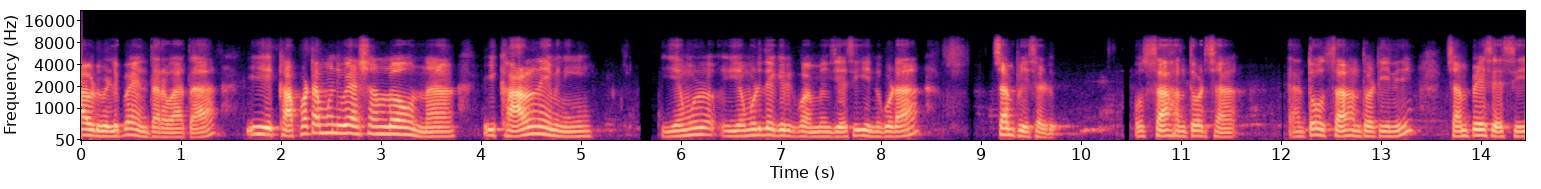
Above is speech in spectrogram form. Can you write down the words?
ఆవిడ వెళ్ళిపోయిన తర్వాత ఈ కపటముని వేషంలో ఉన్న ఈ కాలనేమిని యముడు యముడి దగ్గరికి పంపించేసి ఈయన్ని కూడా చంపేశాడు. ఉత్సాహంతో చ ఎంతో ఉత్సాహంతో ఈయన చంపేసేసి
